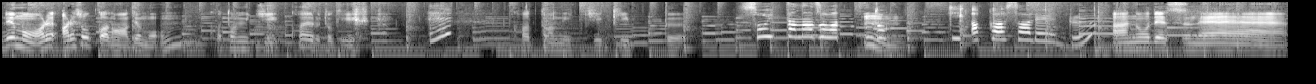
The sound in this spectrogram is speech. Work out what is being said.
でもあれあれそうかな。でもん？片道帰る時。え？片道切符。そういった謎はうん。解き明かされる？あのですね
